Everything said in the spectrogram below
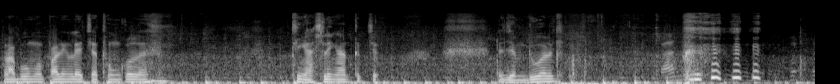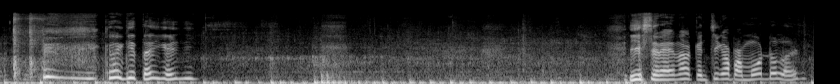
Labu mau paling lecet hungkul ya. Cing asli ngantuk, Cuk. Udah jam 2 lagi. Kaget aing anjing. Iya si kencing apa modal aja.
